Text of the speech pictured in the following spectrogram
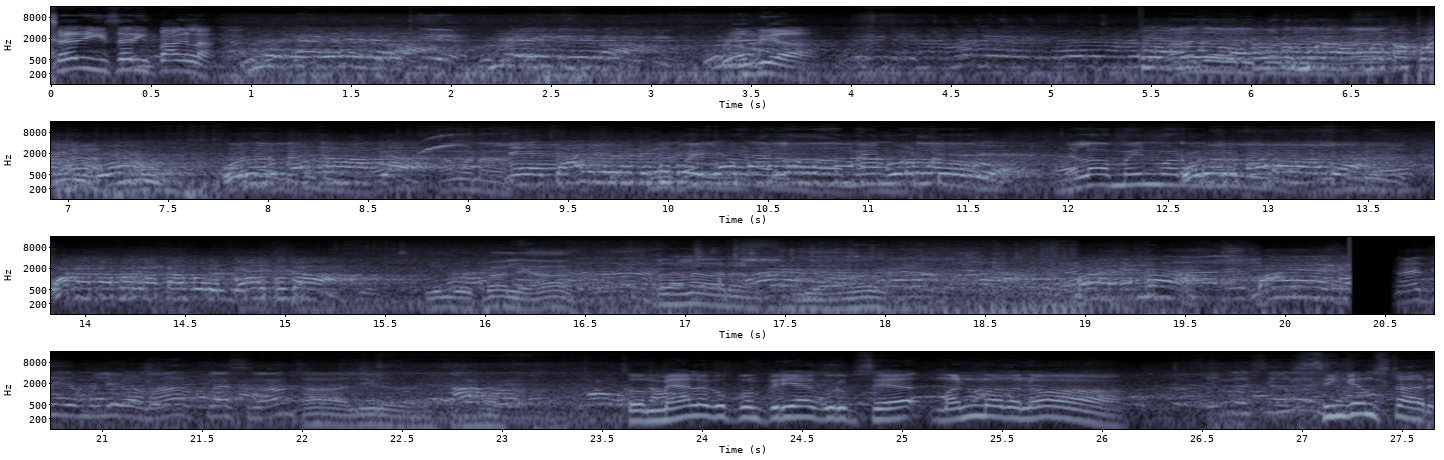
சரிங்க சரிங்க பார்க்கலாம். அப்படியா? மெயின் மாடு இப்போதானே வரேன் ஞாயிற்றுக்கிழமை லீவானா கிளாஸ்லாம் ஆ லீவு தான். ஸோ மேலகுப்பம் பிரியா குரூப்ஸு மன்மதனும் சிங்கம் ஸ்டார்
